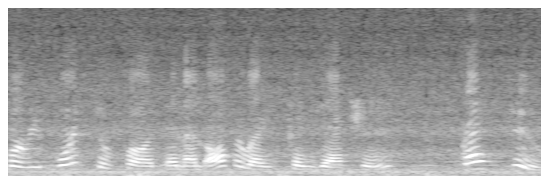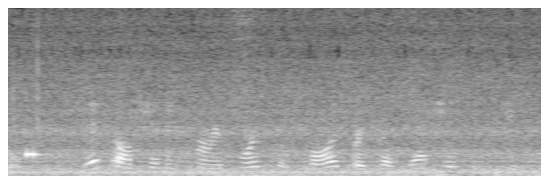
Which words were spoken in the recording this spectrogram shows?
For reports of fraud and unauthorized transactions, press 2. This option is for reports of fraud or transaction disputes.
